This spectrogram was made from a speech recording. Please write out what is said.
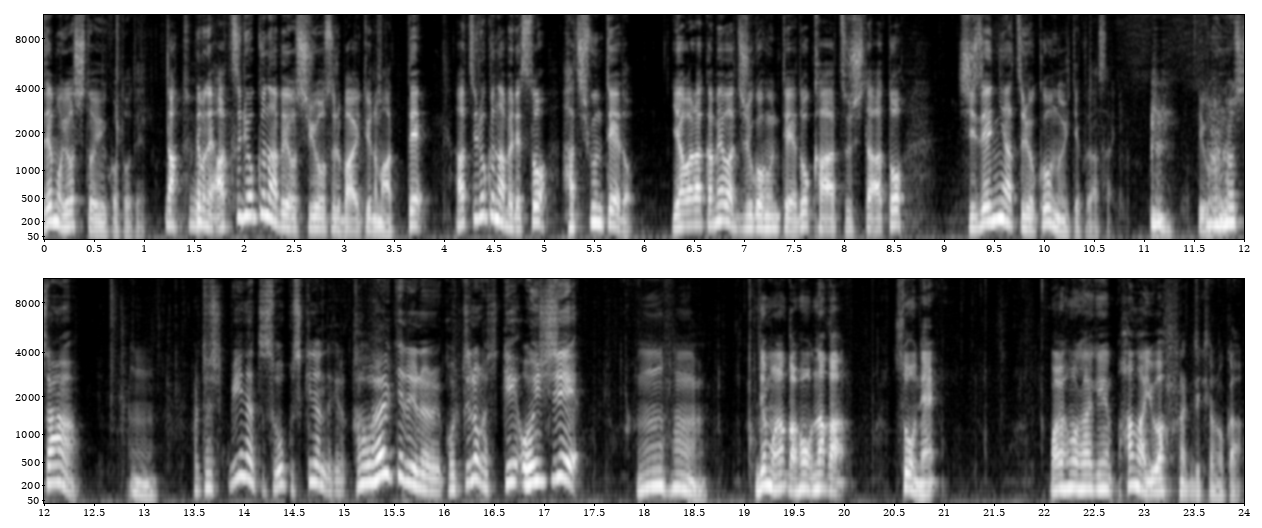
でもよしということで。あでもね圧力鍋を使用する場合というのもあって圧力鍋ですと8分程度柔らかめは15分程度加圧した後自然に圧力を抜いてください。っ ていうこと。あのさうん。私ピーナッツすごく好きなんだけど乾いてるのよりこっちの方が好き。美味しい。うんうん。でもなんかほうなんかそうね。私も最近歯が弱くなってきたのか。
